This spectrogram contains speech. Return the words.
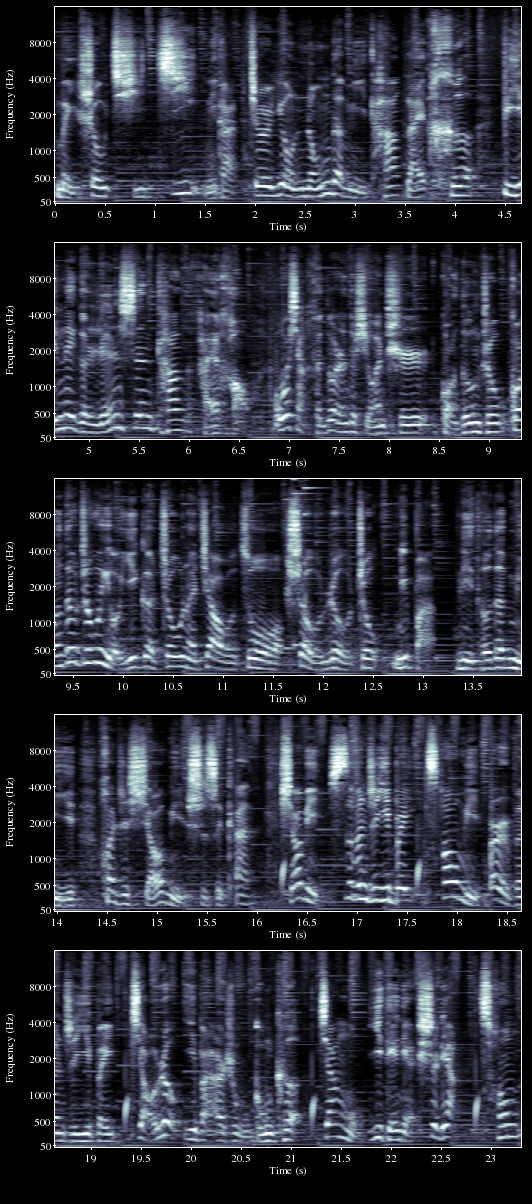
每收其饥，你看，就是用浓的米汤来喝，比那个人参汤还好。我想很多人都喜欢吃广东粥，广东粥有一个粥呢，叫做瘦肉粥。你把里头的米换成小米试试看，小米四分之一杯，糙米二分之一杯，绞肉一百二十五公克，姜母一点点适量，葱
